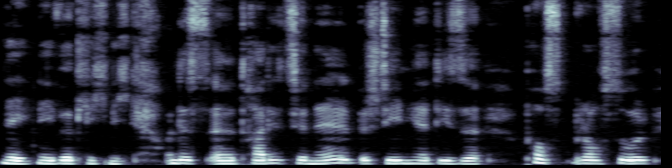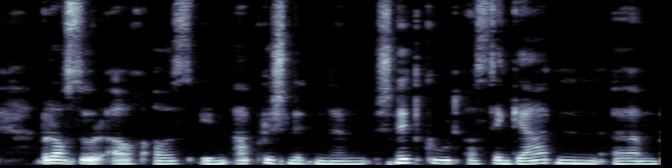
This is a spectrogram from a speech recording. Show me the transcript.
Nee, nee, wirklich nicht. Und es äh, traditionell bestehen ja diese Postbrossur Brossur auch aus eben abgeschnittenem Schnittgut aus den Gärten, ähm,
